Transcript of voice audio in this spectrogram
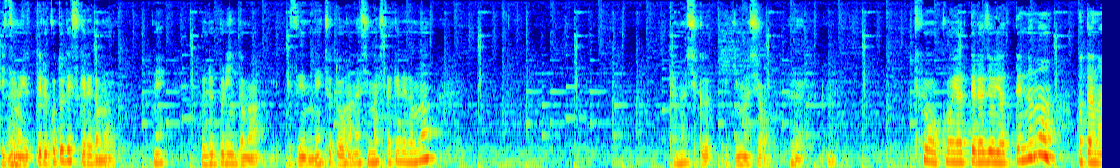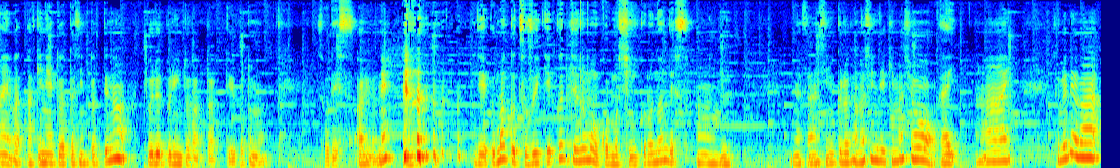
いつも言ってることですけれども、ね、ブループリントも以前ねちょっとお話ししましたけれども。楽しくいきましょう。うん今日こうやってラジオやってるのもお互いはアキネと私にとってのブループリントだったっていうこともそうですあるよね。でうまく続いていくっていうのもこれもシンクロなんですうんうん皆さんシンクロ楽しんでいきましょう。はいはい。それでは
